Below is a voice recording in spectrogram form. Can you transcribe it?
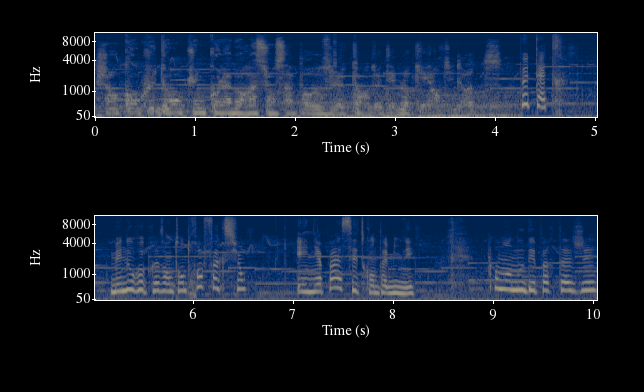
J'en conclus donc qu'une collaboration s'impose le temps de débloquer l'antidote. Peut-être. Mais nous représentons trois factions. Et il n'y a pas assez de contaminés. Comment nous départager?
